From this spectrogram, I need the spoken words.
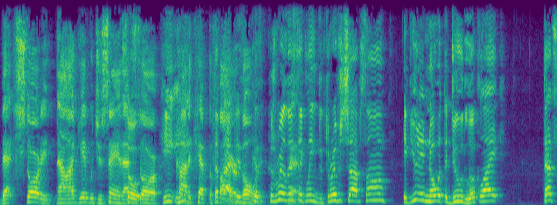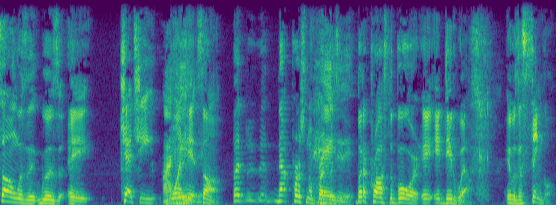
that started. Now I get what you're saying. That so star kind of kept the, the fire is, going. Because realistically, yeah. the thrift shop song, if you didn't know what the dude looked like, that song was a, was a catchy one hit song. But not personal preference, but across the board, it, it, did well. It was a single.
